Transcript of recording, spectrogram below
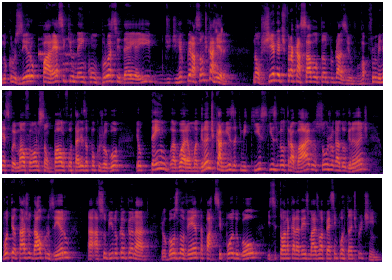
no Cruzeiro parece que o NEM comprou essa ideia aí de, de recuperação de carreira. Não, chega de fracassar voltando para o Brasil. Fluminense foi mal, foi mal no São Paulo, Fortaleza pouco jogou. Eu tenho agora uma grande camisa que me quis, quis o meu trabalho, eu sou um jogador grande, vou tentar ajudar o Cruzeiro a, a subir no campeonato. Jogou os 90, participou do gol e se torna cada vez mais uma peça importante para o time.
